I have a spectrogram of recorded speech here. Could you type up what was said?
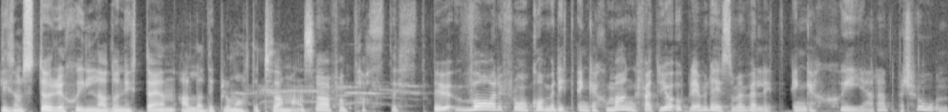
liksom större skillnad och nytta än alla diplomater tillsammans. Ja, fantastiskt. Du, varifrån kommer ditt engagemang? För att jag upplever dig som en väldigt engagerad person.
